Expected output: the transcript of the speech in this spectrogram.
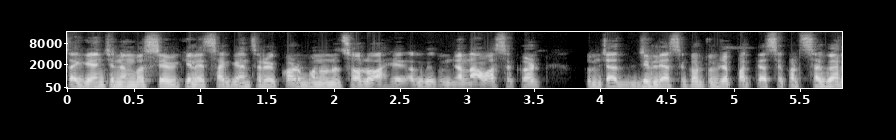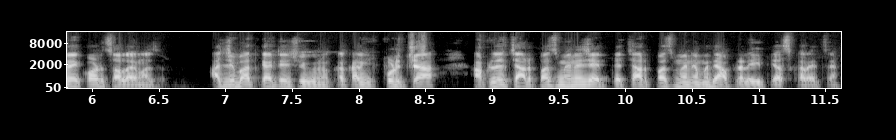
सगळ्यांचे नंबर सेव्ह केले सगळ्यांचं रेकॉर्ड बनवणं चालू आहे. अगदी तुमच्या नावासकट तुमच्या जिल्ह्यासकट तुमच्या पत्त्यासकट सगळं रेकॉर्ड चालू आहे माझं. अजिबात काय टेन्शन घेऊ नका. कारण की पुढच्या आपल्याला चार पाच महिने जे आहेत त्या चार पाच महिन्यामध्ये आपल्याला इतिहास करायचा आहे.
